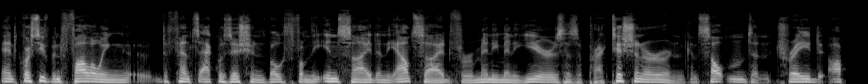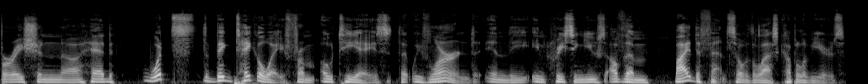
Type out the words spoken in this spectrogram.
And of course, you've been following uh, defense acquisition both from the inside and the outside for many, many years as a practitioner and consultant and trade operation uh, head. What's the big takeaway from OTAs that we've learned in the increasing use of them by defense over the last couple of years?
